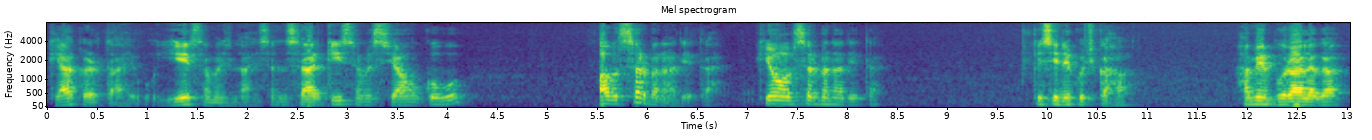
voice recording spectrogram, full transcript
क्या करता है वो? ये समझना है। संसार की समस्याओं को वो अवसर बना देता है। क्यों अवसर बना देता है? किसी ने कुछ कहा? हमें बुरा लगा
